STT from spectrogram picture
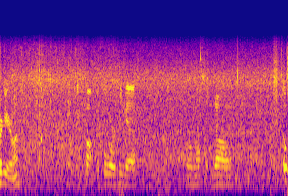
prettier one. He's be caught before. He got a little mess up John. Oh.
